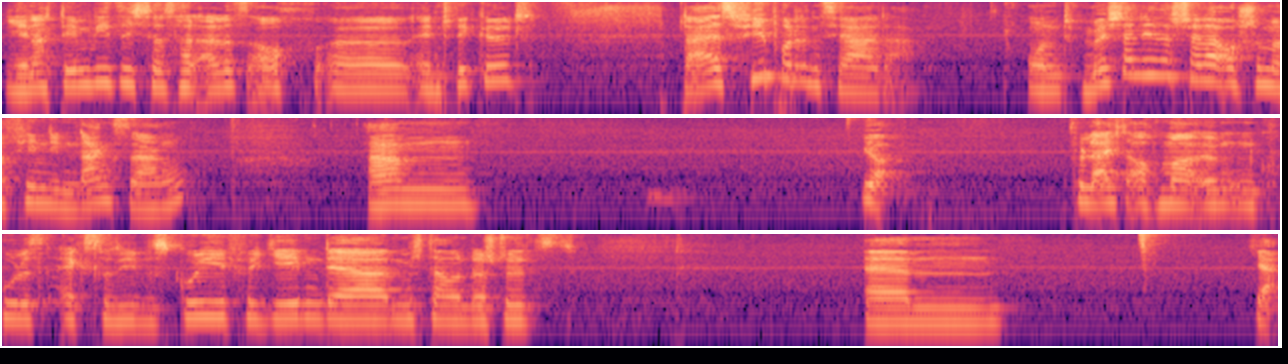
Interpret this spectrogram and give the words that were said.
Je nachdem, wie sich das halt alles auch äh, entwickelt. Da ist viel Potenzial da. Und möchte an dieser Stelle auch schon mal vielen lieben Dank sagen. Ähm, ja. Vielleicht auch mal irgendein cooles, exklusives Goodie für jeden, der mich da unterstützt. Ähm, ja,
